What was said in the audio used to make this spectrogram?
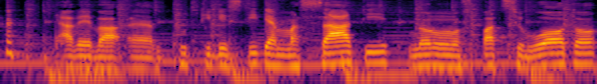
aveva eh, tutti i vestiti ammassati, non uno spazio vuoto,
